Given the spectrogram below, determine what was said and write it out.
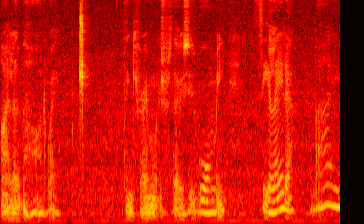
I learned the hard way. Thank you very much for those who warned me. See you later. Bye.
